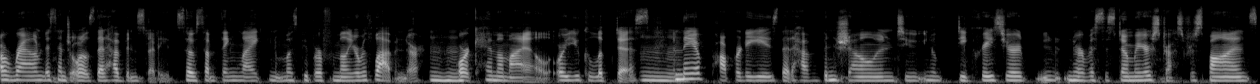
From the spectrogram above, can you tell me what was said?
around essential oils that have been studied. So something like you know, most people are familiar with lavender Mm-hmm. or chamomile or eucalyptus, Mhm. and they have properties that have been shown to you know decrease your nervous system or your stress response.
